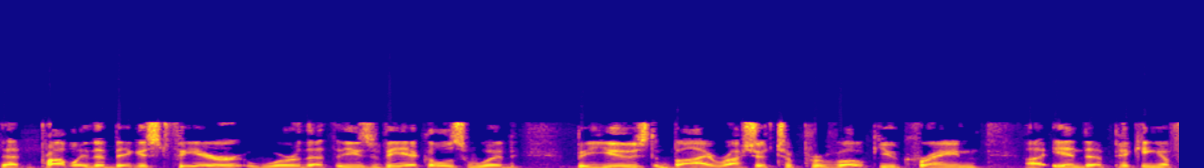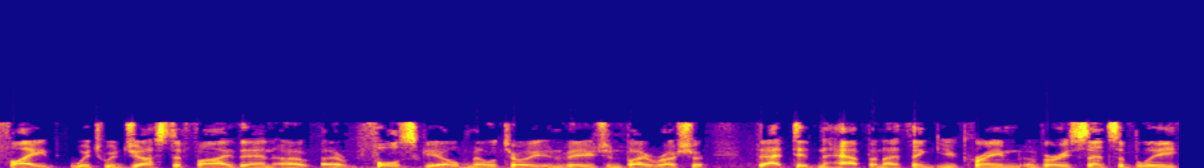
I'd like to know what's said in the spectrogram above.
that probably the biggest fear were that these vehicles would be used by Russia to provoke Ukraine uh, into picking a fight which would justify then a, a full-scale military invasion by Russia. That didn't happen. I think Ukraine very sensibly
